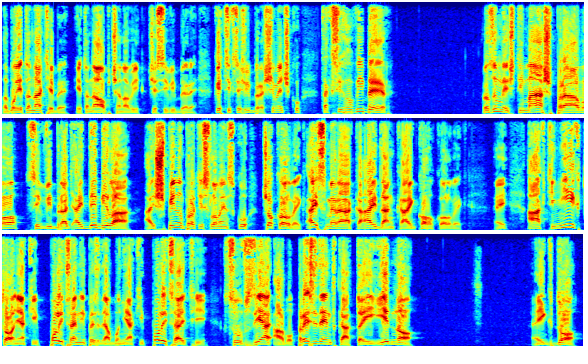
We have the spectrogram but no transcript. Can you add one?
Lebo je to na tebe, je to na občanovi, že si vybere. Keď si chceš vyberať Šimečku, tak si ho vyber. Rozumieš, ty máš právo si vybrať aj debila aj špinu proti Slovensku, čokoľvek, aj Smeráka, aj Danka, aj kohokoľvek. Hej. A ak ti niekto, nejaký policajný prezident alebo nejakí policajti chcú vziať, alebo prezidentka, to je jedno. Hej, kto?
